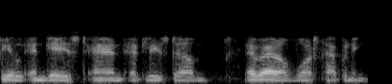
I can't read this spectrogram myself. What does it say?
feel engaged and at least um, aware of what's happening.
